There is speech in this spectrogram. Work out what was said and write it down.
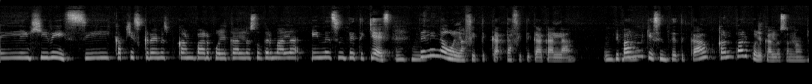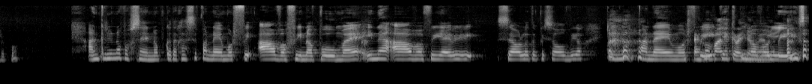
οι εγχειρήσεις, κάποιες κρέμες που κάνουν πάρα πολύ καλά στο δέρμα, αλλά είναι Δεν είναι όλα φυτικά, τα φυτικά καλά. Υπάρχουν και συνθετικά που κάνουν πάρα πολύ καλό στον άνθρωπο. Αν κρίνω από σένα, που καταρχάς είσαι πανέμορφη, άβαφη να πούμε, είναι άβαφη, σε όλο το επεισόδιο και είναι πανέμορφη και ακτινοβολής.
